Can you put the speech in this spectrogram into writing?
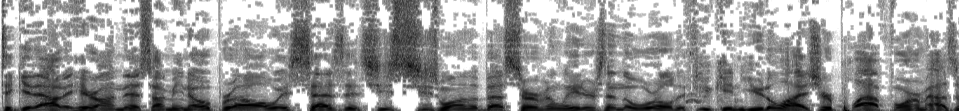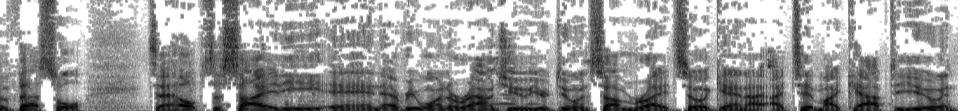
to get out of here on this, I mean, Oprah always says it. She's she's one of the best servant leaders in the world. If you can utilize your platform as a vessel to help society and everyone around you, you're doing something right. So again, I, I tip my cap to you, and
